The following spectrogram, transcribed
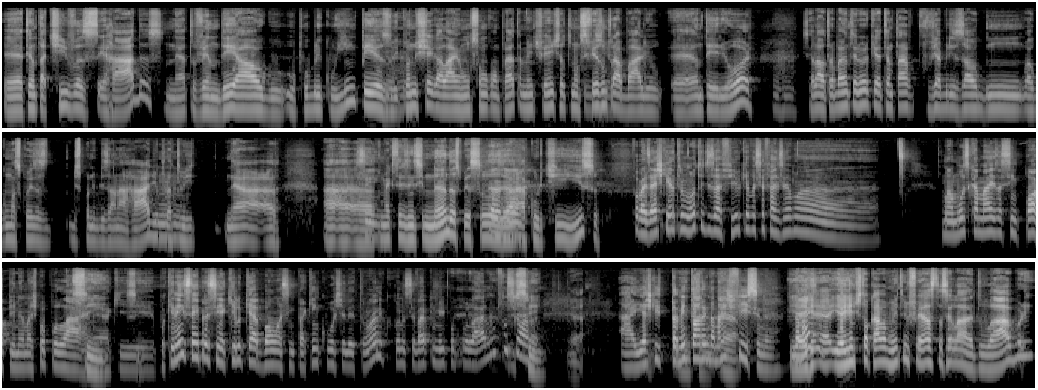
é, tentativas erradas, né? Tu vender algo, o público ir em peso, Uhum. e quando chega lá é um som completamente diferente, então tu não se fez um trabalho é, anterior, Uhum. sei lá, o trabalho anterior que é tentar viabilizar algum, algumas coisas, disponibilizar na rádio para tu ir, né, a, a- a- Uhum. Como é que você diz, ensinando as pessoas Uhum. a, a curtir isso. Pô, mas acho que entra um outro desafio que é você fazer uma uma música mais assim pop, né, mais popular, Sim, né, que porque nem sempre assim aquilo que é bom assim para quem curte eletrônico, quando você vai pro meio popular não funciona. Sim. é. Aí acho que também torna ainda mais é. difícil, né? E, aí, mais- é, e a gente tocava muito em festa, sei lá, tu abre,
